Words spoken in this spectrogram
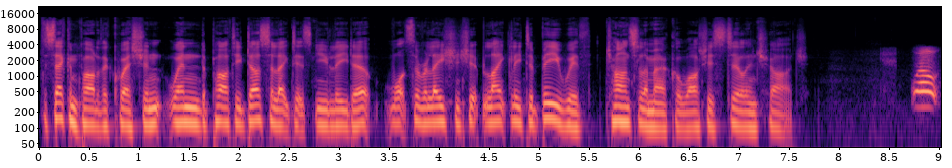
the second part of the question: When the party does select its new leader, what's the relationship likely to be with Chancellor Merkel while she's still in charge? Well,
